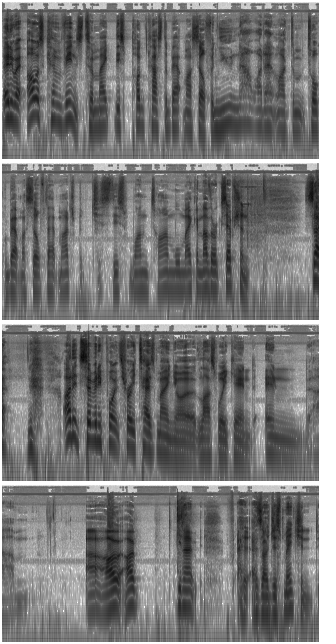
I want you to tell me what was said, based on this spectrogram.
Anyway, I was convinced to make this podcast about myself, and you know I don't like to talk about myself that much, but just this one time we'll make another exception. So. I did 70.3 Tasmania last weekend, and um, I, I, you know, as I just mentioned,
